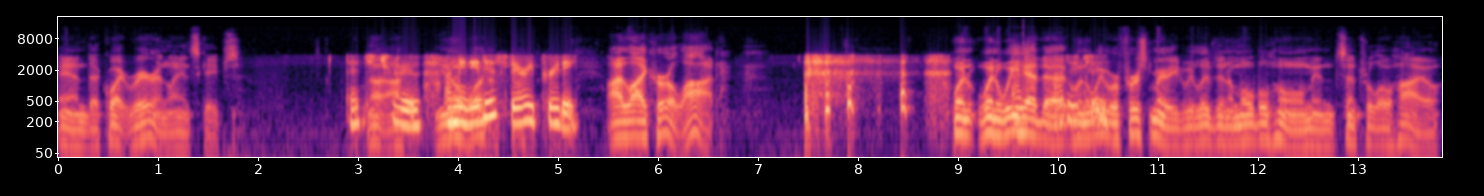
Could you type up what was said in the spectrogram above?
and uh, quite rare in landscapes. That's true. I, I mean, what? it is very pretty. I like her a lot when when we I, had uh, when too. we were first married, we lived in a mobile home in central Ohio,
